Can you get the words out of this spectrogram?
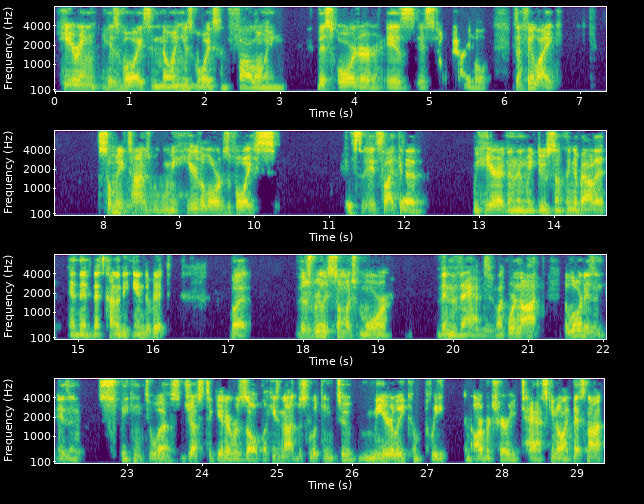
hearing his voice and knowing his voice and following this order is is so valuable because I feel like so many mm-hmm. times when we hear the Lord's voice, it's it's like a we hear it and then we do something about it and then that's kind of the end of it. But there's really so much more than that. Mm-hmm. Like we're not the Lord isn't isn't speaking to us just to get a result. Like he's not just looking to merely complete an arbitrary task. You know, like that's not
